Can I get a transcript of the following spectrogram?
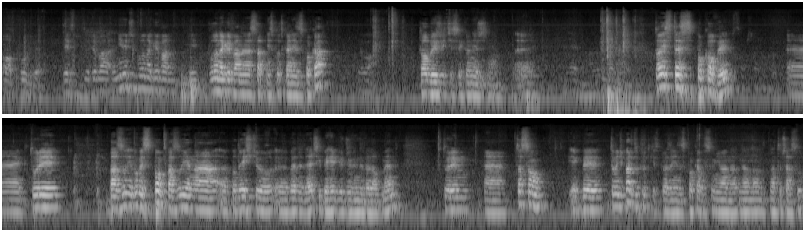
O kurde. Jest chyba, nie wiem czy było nagrywane, było nagrywane ostatnie spotkanie ze spoka? To obejrzyjcie sobie koniecznie. E, To jest test spokowy, e, który bazuje, w ogóle spok bazuje na podejściu e, BDD, czyli Behavior Driven Development, w którym to są jakby, to będzie bardzo krótkie sprowadzenie ze spoka, bo w sumie nie ma na, na, na, to czasu.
